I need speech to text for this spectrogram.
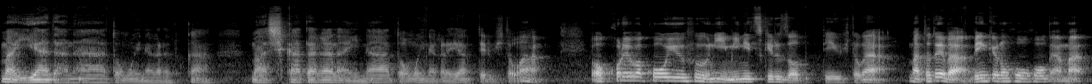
まあ嫌だなと思いながらとか、まあ仕方がないなと思いながらやってる人は、これはこういうふうに身につけるぞっていう人が、まあ例えば勉強の方法が、まあ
